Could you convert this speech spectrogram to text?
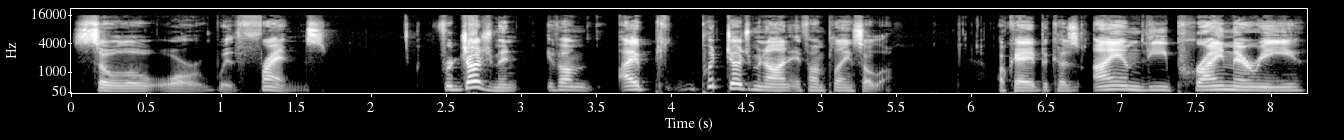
solo or with friends. For Judgment, if I'm I put Judgment on if I'm playing solo. Okay? Because I am the primary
